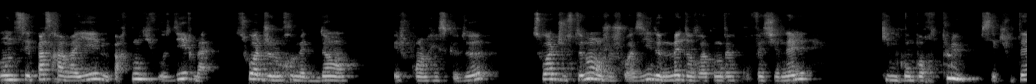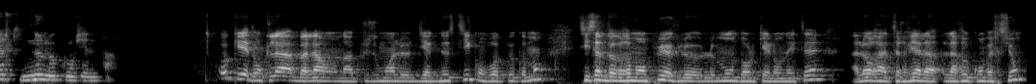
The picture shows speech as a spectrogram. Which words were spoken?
on ne sait pas travailler. Mais par contre, il faut se dire, bah, soit je me remets dedans et je prends le risque de, soit justement je choisis de me mettre dans un contexte professionnel qui ne comporte plus ces critères qui ne me conviennent pas. Ok, donc là, bah là, on a plus ou moins le diagnostic, on voit peu comment. Si ça ne va vraiment plus avec le, monde dans lequel on était, alors intervient la, reconversion.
